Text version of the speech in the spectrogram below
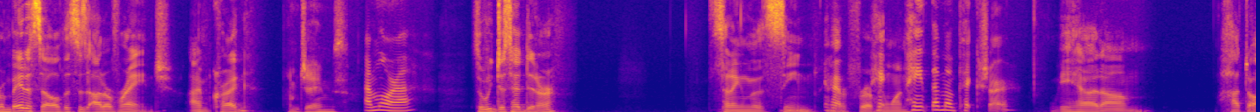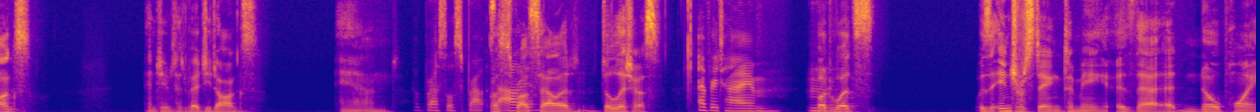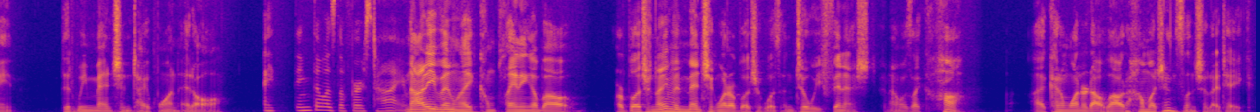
From Beta Cell, this is Out of Range. I'm Craig. I'm James. I'm Laura. So we just had dinner, setting the scene here for Pa- everyone. paint them a picture. We had um, hot dogs, and James had veggie dogs, and A Brussels sprout salad. Brussels salad. sprout salad. Delicious. Every time. But what's was interesting to me is that at no point did we mention type one at all. I think that was the first time. Not even like complaining about our blood sugar, not even mentioning what our blood sugar was until we finished. And I was like, huh. I kind of wondered out loud, how much insulin should I take?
